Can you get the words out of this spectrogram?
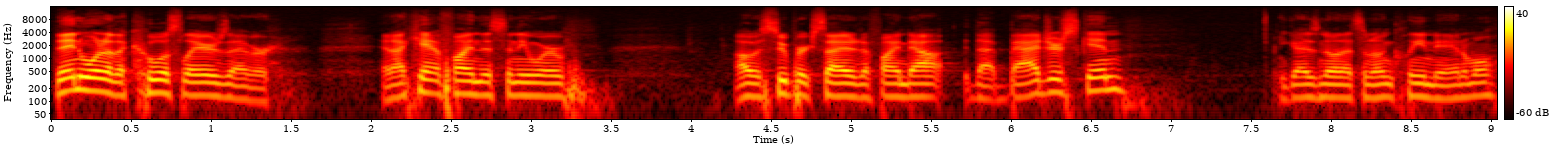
Then one of the coolest layers ever, and I can't find this anywhere. I was super excited to find out that badger skin. You guys know that's an unclean animal.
